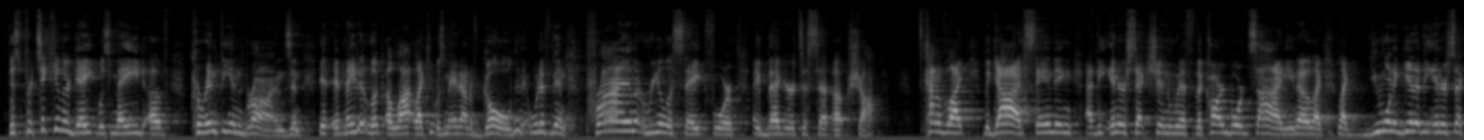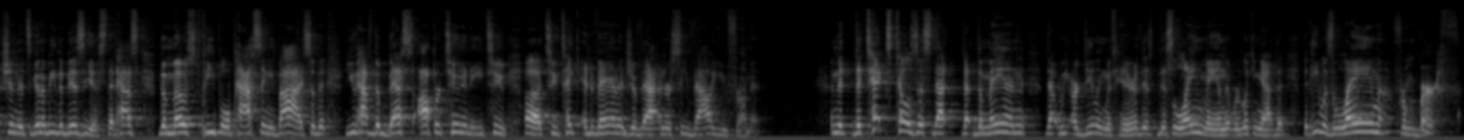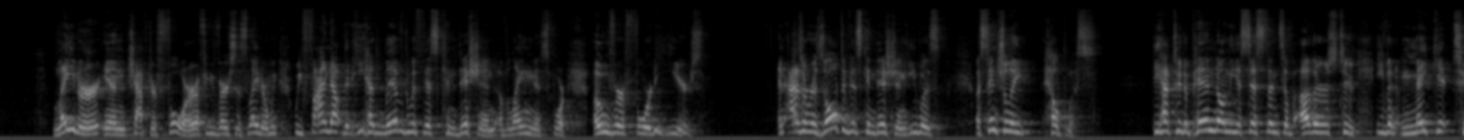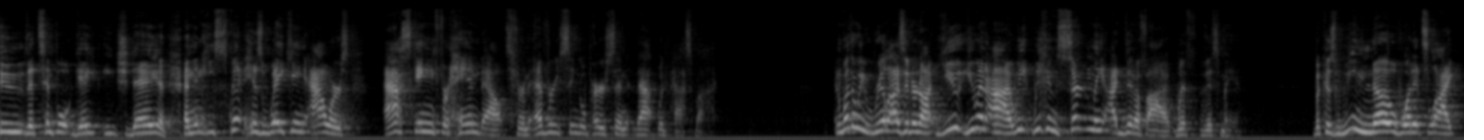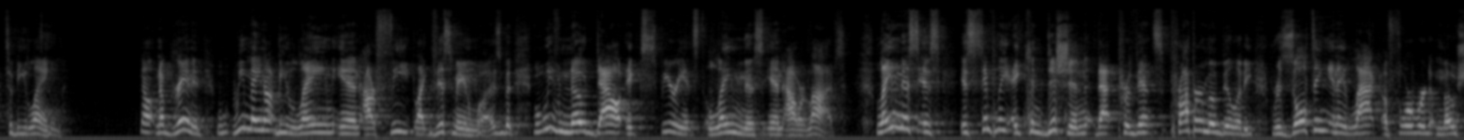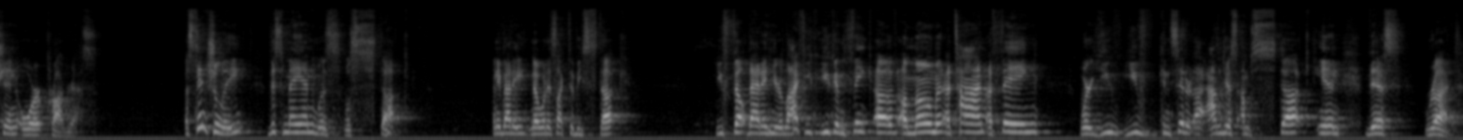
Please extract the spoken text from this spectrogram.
This particular gate was made of Corinthian bronze, and it, it, made it look a lot like it was made out of gold, and it would have been prime real estate for a beggar to set up shop. It's kind of like the guy standing at the intersection with the cardboard sign, you know, like, like you want to get at the intersection that's going to be the busiest, that has the most people passing by, so that you have the best opportunity to, uh, to take advantage of that and receive value from it. And the, the text tells us that, that the man that we are dealing with here, this, this lame man that we're looking at, that, that he was lame from birth. Later in chapter 4, a few verses later, we, we find out that he had lived with this condition of lameness for over 40 years. And as a result of his condition, he was essentially helpless. He had to depend on the assistance of others to even make it to the temple gate each day. And, and then he spent his waking hours asking for handouts from every single person that would pass by. And whether we realize it or not, you, you and I, we, we can certainly identify with this man because we know what it's like to be lame. Now, now, granted, we may not be lame in our feet like this man was, but, but we've no doubt experienced lameness in our lives. Lameness is, is simply a condition that prevents proper mobility, resulting in a lack of forward motion or progress. Essentially, this man was, was stuck. Anybody know what it's like to be stuck? You felt that in your life. You, you can think of a moment, a time, a thing where you, you've considered, I'm just, I'm stuck in this rut.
